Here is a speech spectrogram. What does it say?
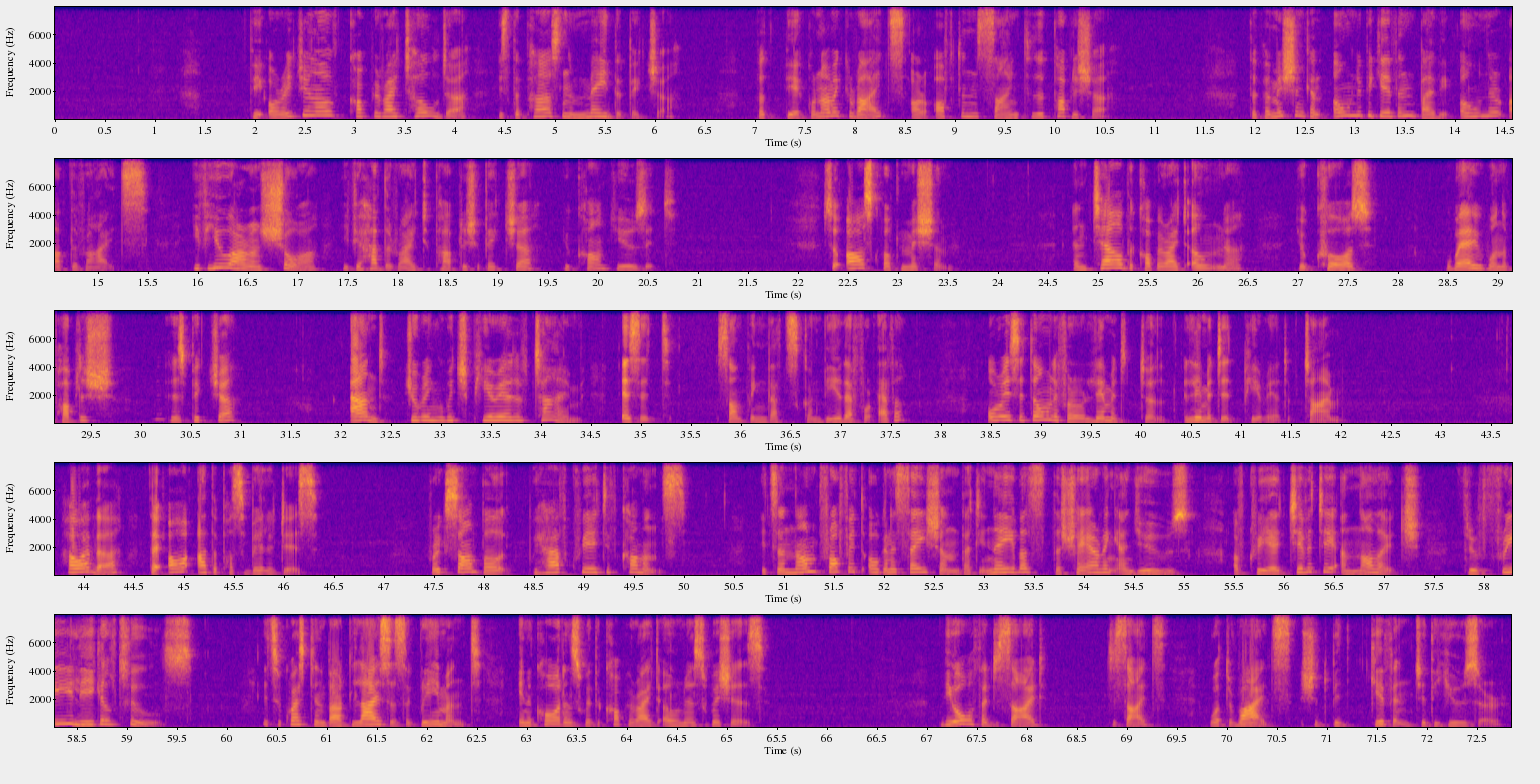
The original copyright holder is the person who made the picture, but the economic rights are often assigned to the publisher the permission can only be given by the owner of the rights. If you are unsure if you have the right to publish a picture, you can't use it. So ask for permission and tell the copyright owner your cause, where you want to publish his picture, and during which period of time. Is it something that's going to be there forever? Or is it only for a limited, limited period of time? However, there are other possibilities. For example, we have Creative Commons. It's a non-profit organization that enables the sharing and use of creativity and knowledge through free legal tools. It's a question about license agreement in accordance with the copyright owner's wishes. The author decide decides what rights should be given to the user.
